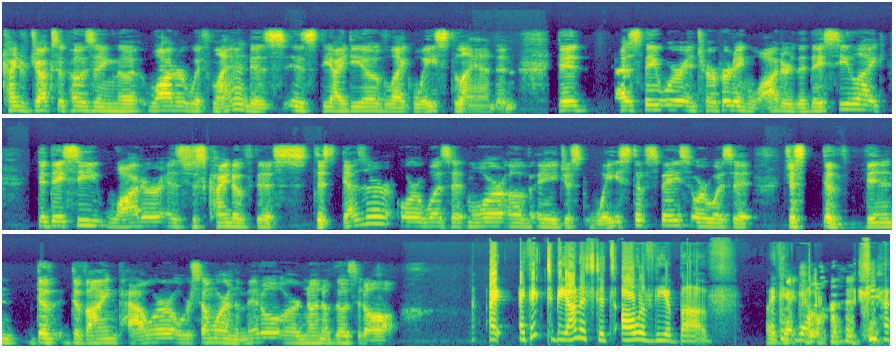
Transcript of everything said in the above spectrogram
kind of juxtaposing the water with land is is the idea of like wasteland. And did as they were interpreting water, did they see like did they see water as just kind of this this desert or was it more of a just waste of space or was it just divine div, divine power or somewhere in the middle or none of those at all? I i think to be honest it's all of the above. Okay, i think cool. water, yeah,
